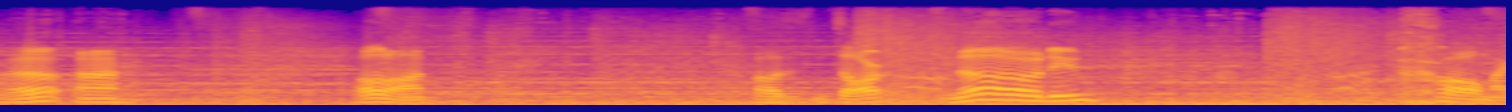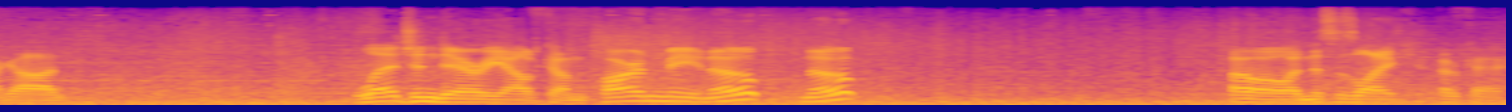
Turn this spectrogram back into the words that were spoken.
Oh, uh. Hold on. Oh, dark. No, dude. Oh my god. Legendary outcome. Pardon me. Nope. Nope. Oh, and this is like, okay.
